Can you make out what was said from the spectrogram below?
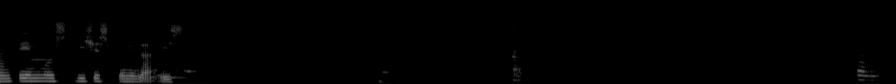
ang famous dishes po nila is Sorry.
